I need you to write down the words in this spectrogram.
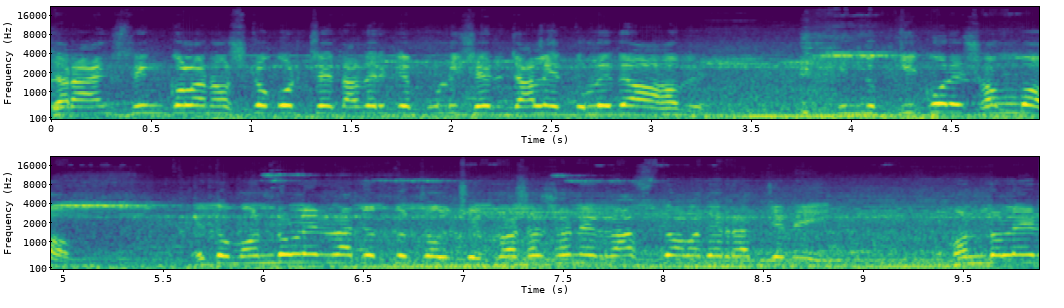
যারা আইন শৃঙ্খলা নষ্ট করছে, তাদেরকে পুলিশের জালে তুলে দেওয়া হবে। কিন্তু কি করে সম্ভব? এ তো মণ্ডলের রাজত্ব চলছে, প্রশাসনের রাজ তো আমাদের রাজ্যে নেই। মণ্ডলের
